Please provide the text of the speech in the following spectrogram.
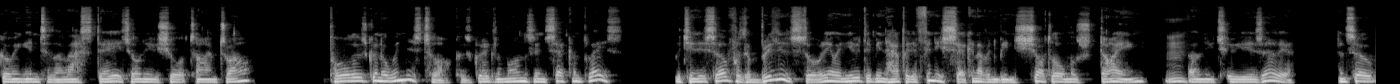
going into the last day. It's only a short time trial. Paul who's going to win this tour because Greg LeMond's in second place, which in itself was a brilliant story. I mean, you'd have been happy to finish second, having been shot almost dying mm. only two years earlier. And so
